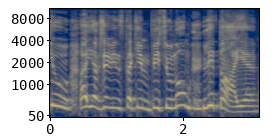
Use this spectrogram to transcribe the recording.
Тю, а як же він з таким пісюном літає?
